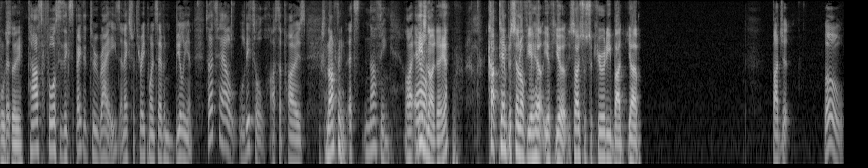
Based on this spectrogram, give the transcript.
We'll The see. Task force is expected to raise an extra 3.7 billion. So that's how little, I suppose. It's nothing. It's nothing. Like Here's an idea. cut ten percent off your health, if your social security budget. Uh, Budget. Whoa,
